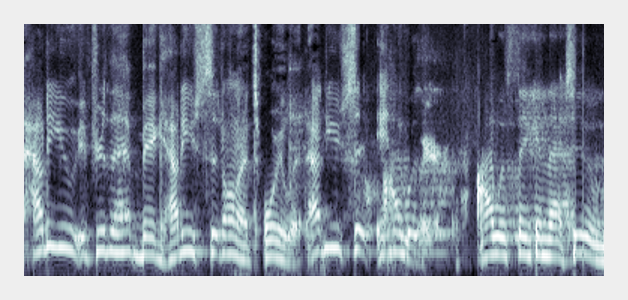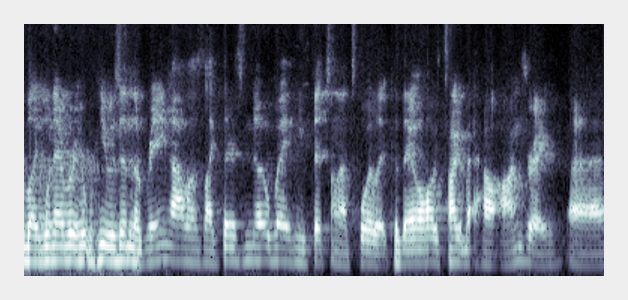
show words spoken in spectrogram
how do you, if you're that big, how do you sit on a toilet? How do you sit I was, anywhere? I was thinking that too. Like whenever he was in the ring, I was like, "There's no way he fits on a toilet," because they always talk about how Andre, uh,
